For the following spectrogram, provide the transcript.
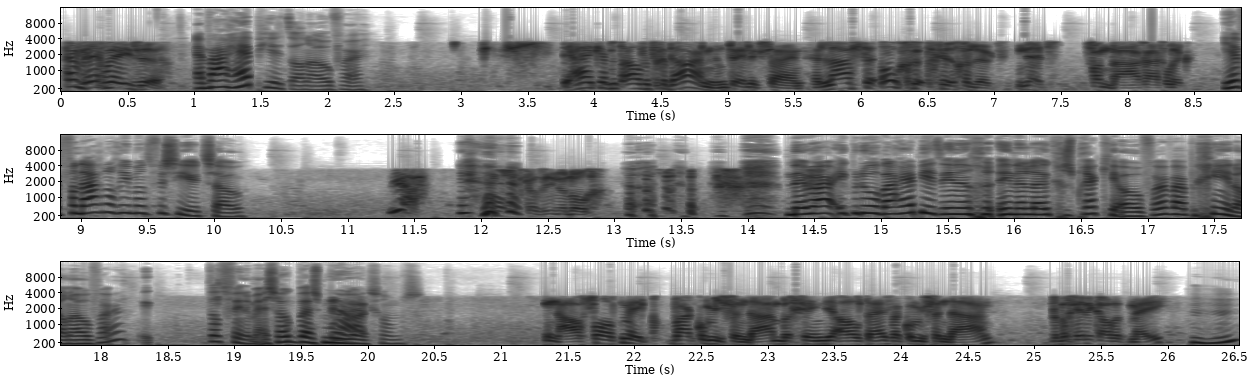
En wegwezen. En waar heb je het dan over? Ja, ik heb het altijd gedaan, moet eerlijk zijn. Het laatste ook ge ge gelukt. Net. Vandaag eigenlijk. Je hebt vandaag nog iemand versierd zo? Ja. Oh, kan zien er nog. nee, maar ik bedoel, waar heb je het in een, in een leuk gesprekje over? Waar begin je dan over? Dat vinden mensen ook best moeilijk ja. soms. Nou, valt mee. Waar kom je vandaan? Begin je altijd. Waar kom je vandaan? Daar begin ik altijd mee. Mm -hmm.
